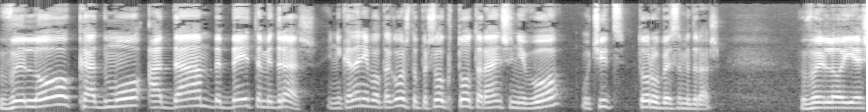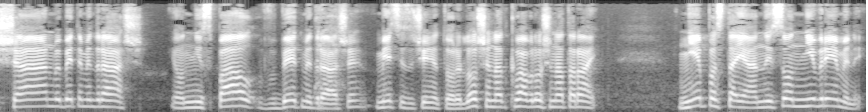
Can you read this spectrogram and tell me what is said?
вело кадмо адам бебейта мидраш. И никогда не было такого, что пришел кто-то раньше него учить Тору без мидраш. Вело ешан бебейта мидраш. И он не спал в бет мидраше вместе изучения Торы. Квав, лошен от арай. Не постоянный сон, не временный.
